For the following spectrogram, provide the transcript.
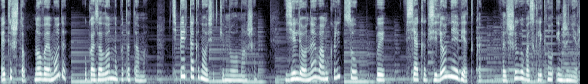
Это что, новая мода?» – указал он на Пататама. «Теперь так носит», – кивнула Маша. «Зеленая вам к лицу. Вы вся как зеленая ветка», – фальшиво воскликнул инженер.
